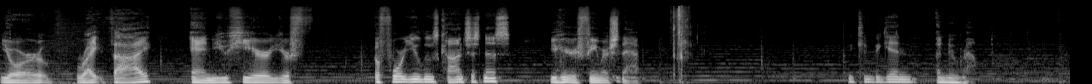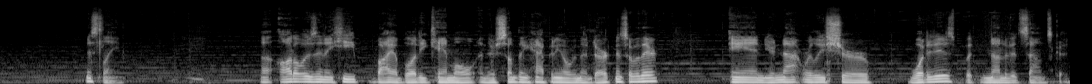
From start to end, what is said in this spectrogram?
your right thigh, and you hear your, f- before you lose consciousness, you hear your femur snap. We can begin a new round. Miss Lane. Uh, Otto is in a heap by a bloody camel, and there's something happening over in the darkness over there. And you're not really sure what it is, but none of it sounds good.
